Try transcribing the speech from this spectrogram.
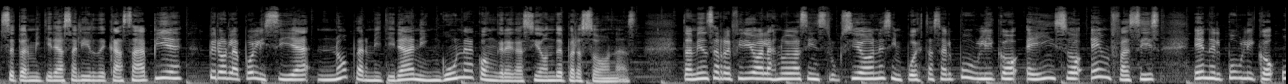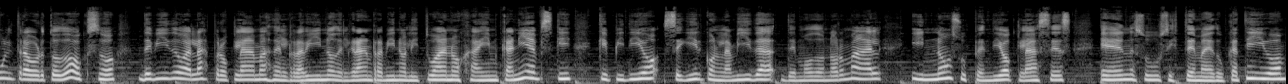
Se permitirá salir de casa a pie, pero la policía no permitirá ninguna congregación de personas. También se refirió a las nuevas instrucciones impuestas al público e hizo énfasis en el público ultraortodoxo debido a las proclamas del rabino, del gran rabino lituano Jaim Kanievski, que pidió seguir con la vida de modo normal y no suspendió clases en su sistema educativo.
